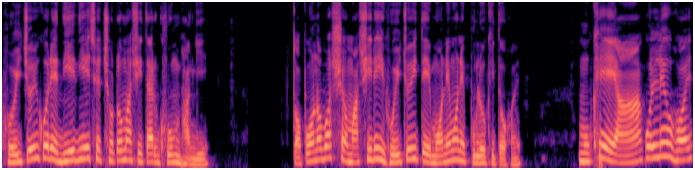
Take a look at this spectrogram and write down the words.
হইচই করে দিয়ে দিয়েছে ছোট মাসি তার ঘুম ভাঙিয়ে। তপন অবশ্য মাসির এই হইচইতে মনে মনে পুলকিত হয়। মুখে আঁ করলেও হয়,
